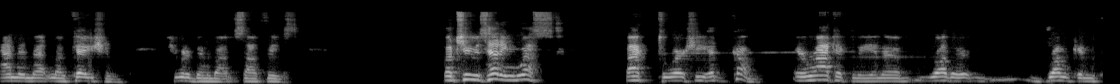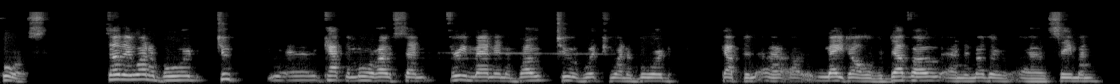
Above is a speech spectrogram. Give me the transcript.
and in that location. She would have been about southeast. But she was heading west back to where she had come, erratically in a rather drunken course. So they went aboard. Two, uh, Captain Morehouse sent three men in a boat, two of which went aboard. Captain uh, uh, mate Oliver Deveau and another uh, seaman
